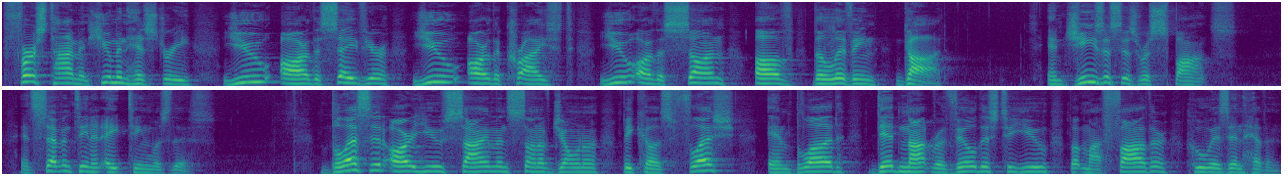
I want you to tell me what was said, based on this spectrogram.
first time in human history, you are the Savior, you are the Christ, you are the Son of the living God. And Jesus' response in 17 and 18 was this Blessed are you, Simon, son of Jonah, because flesh and blood did not reveal this to you, but my Father who is in heaven.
